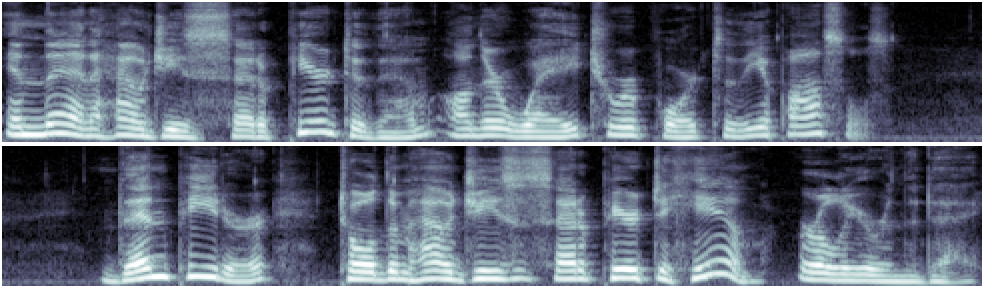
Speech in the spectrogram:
and then how Jesus had appeared to them on their way to report to the apostles. Then Peter told them how Jesus had appeared to him earlier in the day.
